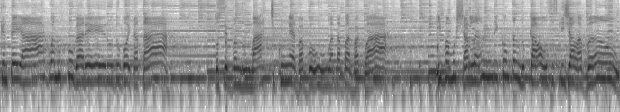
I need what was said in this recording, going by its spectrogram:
Esquentei a água no fogareiro do boitatá. Tô cevando um mate com erva boa da barbacoa. E vamos charlando e contando causos que já lá vão.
